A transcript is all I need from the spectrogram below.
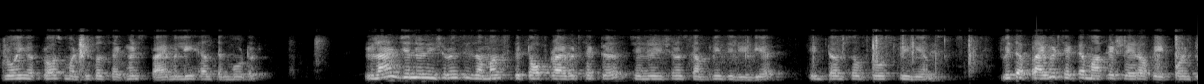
growing across multiple segments, primarily health and motor. Reliance General Insurance is amongst the top private sector general insurance companies in India in terms of gross premiums, with a private sector market share of 8.2%.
